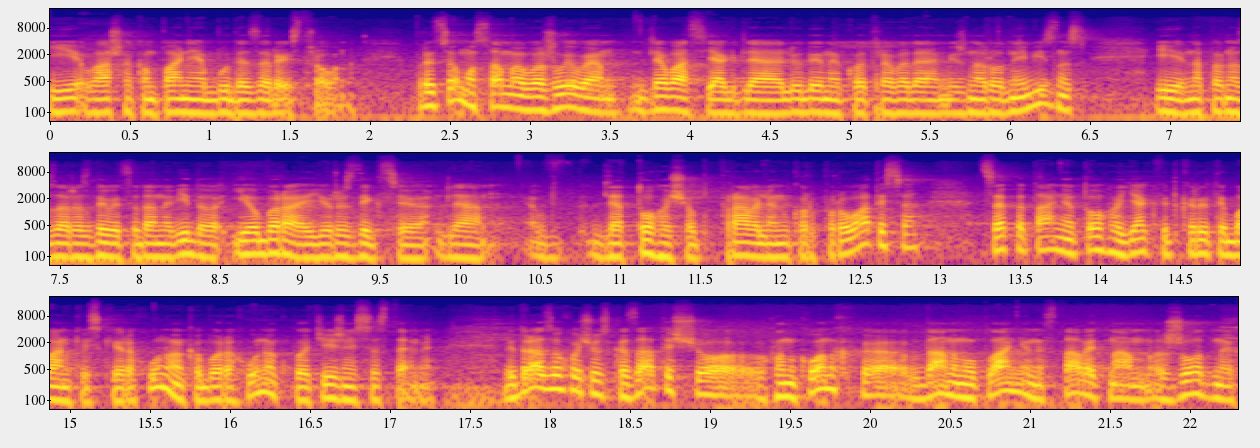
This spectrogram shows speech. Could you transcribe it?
і ваша компанія буде зареєстрована. При цьому саме важливе для вас, як для людини, котра веде міжнародний бізнес, і напевно зараз дивиться дане відео і обирає юрисдикцію для, для того, щоб правильно інкорпоруватися. Це питання того, як відкрити банківський рахунок або рахунок в платіжній системі. Відразу хочу сказати, що Гонконг е, в даному плані не ставить нам жодних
